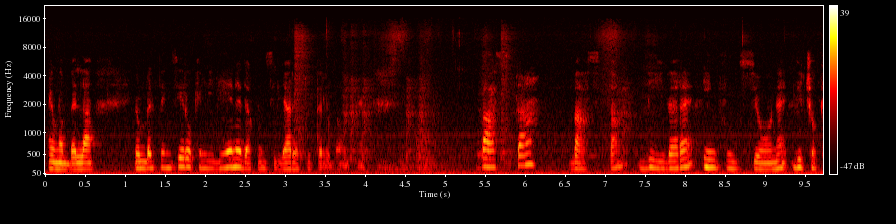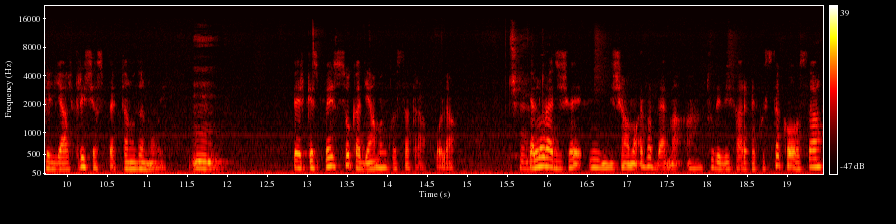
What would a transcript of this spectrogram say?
è, una bella, è un bel pensiero che mi viene da consigliare a tutte le donne. Basta, basta vivere in funzione di ciò che gli altri si aspettano da noi. Mm. Perché spesso cadiamo in questa trappola. Certo. E allora dice, diciamo, e eh vabbè, ma ah, tu devi fare questa cosa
